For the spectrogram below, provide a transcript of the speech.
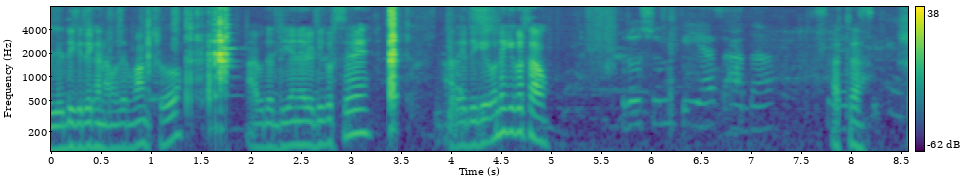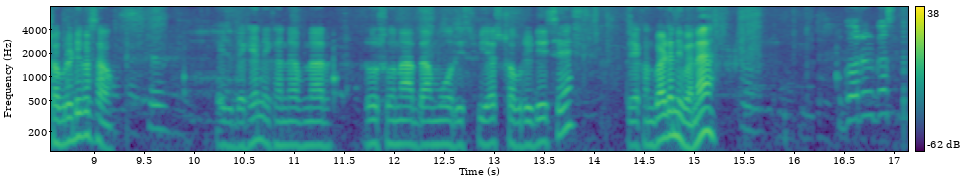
এই যে এদিকে দেখেন আমাদের মাংস। আবিদার দিয়ে রেডি করছে। আর এদিকে অনেক কি করছাও রসুন পেঁয়াজ আদা আচ্ছা সব রেডি করছাও হ্যাঁ। এই যে দেখেন এখানে আপনার রসুন আদা মরিচ পেঁয়াজ সব রেডি হয়েছে। তো এখন বাইরে নিবেন হ্যাঁ? গরুর গোস্ত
